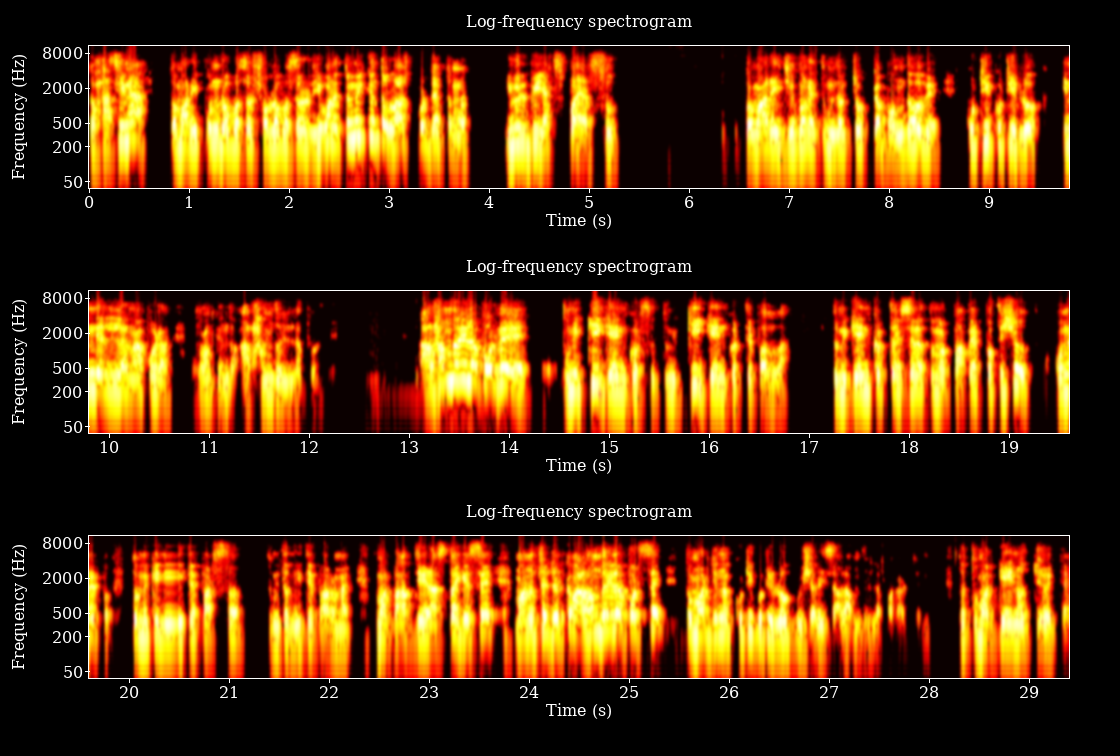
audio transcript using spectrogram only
তো হাসিনা, তোমার এই পনেরো বছর, ষোলো বছর জীবনে তুমি কিন্তু লাস্ট পর্যায়ে তোমার ইউ উইল বি এক্সপায়ার সু তোমার এই জীবনে তুমি যখন চোখটা বন্ধ হবে, কোটি কোটি লোক ইন্দালিল্লাহ না পড়া, তখন কিন্তু আলহামদুলিল্লাহ পড়বে। আলহামদুলিল্লাহ পড়বে। তুমি কি গেইন করছ? তুমি কি গেইন করতে পারলা? তুমি গেইন করতে হয়েছিল তোমার পাপের প্রতিশোধ, কোনের তুমি কি নিতে পারছ? তুমি তো নিতে পারো না তোমার বাপ যে রাস্তায় গেছে, মানুষের যেরকম আলহামদুলিল্লাহ পড়ছে, তোমার জন্য কোটি কোটি লোক বসে রয়েছে আলহামদুলিল্লাহ পড়ার জন্য। তো তোমার গেইন হচ্ছে ওইটা।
